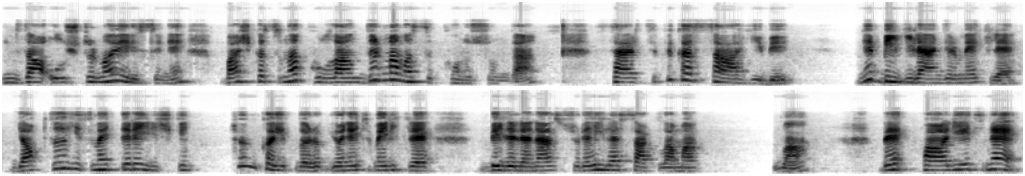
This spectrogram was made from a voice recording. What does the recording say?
imza oluşturma verisini başkasına kullandırmaması konusunda sertifika sahibi ne bilgilendirmekle yaptığı hizmetlere ilişkin tüm kayıtları yönetmelikle belirlenen süreyle saklamakla ve faaliyetine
